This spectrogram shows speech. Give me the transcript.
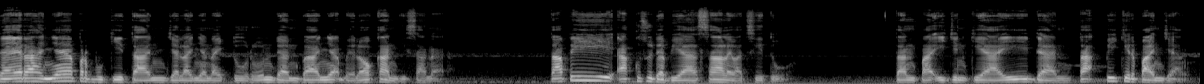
Daerahnya perbukitan, jalannya naik turun dan banyak belokan di sana. Tapi aku sudah biasa lewat situ. Tanpa izin kiai dan tak pikir panjang,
